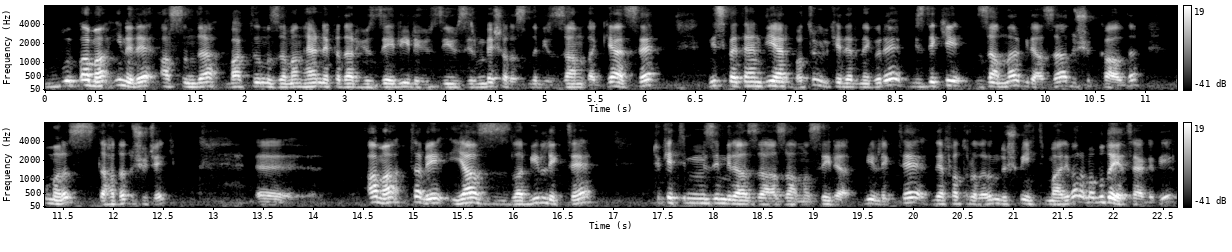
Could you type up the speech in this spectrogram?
bu, ama yine de aslında baktığımız zaman her ne kadar %50 ile %125 arasında bir zam da gelse nispeten diğer batı ülkelerine göre bizdeki zamlar biraz daha düşük kaldı. Umarız daha da düşecek. E, ama tabii yazla birlikte tüketimimizin biraz daha azalmasıyla birlikte de faturaların düşme ihtimali var ama bu da yeterli değil.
